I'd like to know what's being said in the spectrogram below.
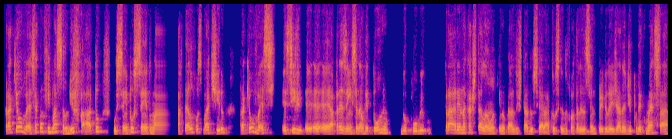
para que houvesse a confirmação de fato, os 100%, o martelo fosse batido, para que houvesse esse, é, é, a presença, né, o retorno do público para a Arena Castelão, aqui no caso do estado do Ceará, a torcida do Fortaleza sendo privilegiada de poder começar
